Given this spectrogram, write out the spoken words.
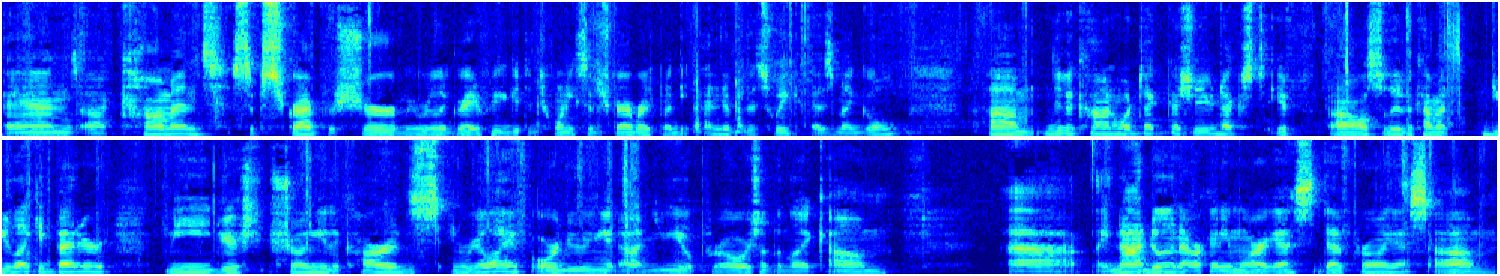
and uh, comment, subscribe for sure. It'd be really great if we could get to 20 subscribers by the end of this week. as my goal. Um, leave a comment what deck I should do next. If uh, also leave a comment, do you like it better, me just showing you the cards in real life, or doing it on Yu-Gi-Oh! Pro or something like, um, uh, like not doing network anymore, I guess, Dev Pro, I guess. Um,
